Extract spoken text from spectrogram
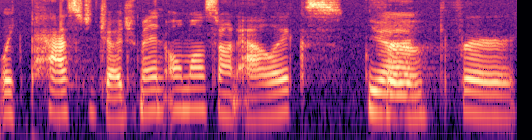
like passed judgment almost on Alex. Yeah. For, for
